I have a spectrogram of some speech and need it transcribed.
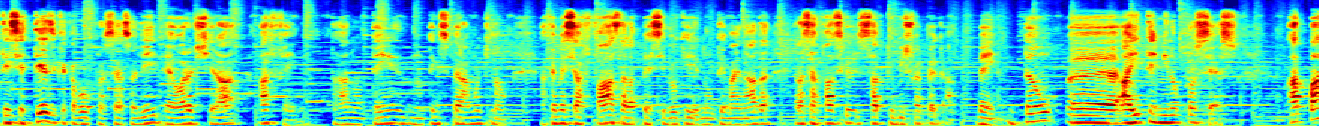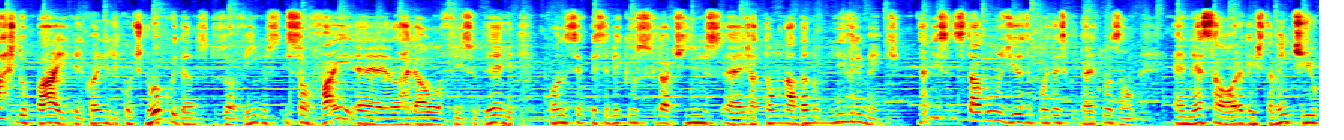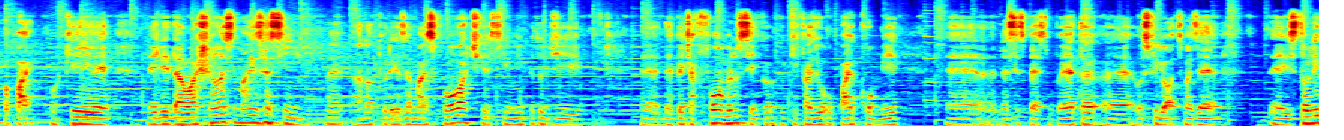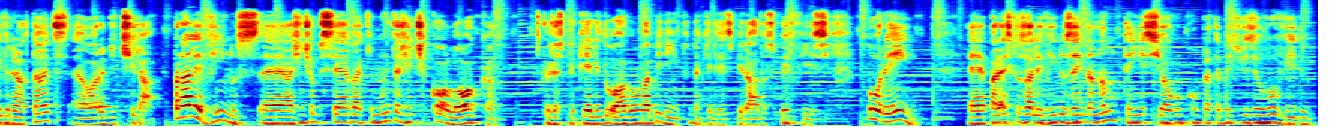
tem certeza que acabou o processo ali, é hora de tirar a fêmea, tá? Não tem, não tem que esperar muito não. A fêmea se afasta, ela percebeu que não tem mais nada, ela se afasta e sabe que o bicho vai pegar. Bem, então é, aí termina o processo. A parte do pai, ele, ele continua cuidando dos ovinhos e só vai é, largar o ofício dele quando você perceber que os filhotinhos é, já estão nadando livremente. Né? Isso se dá alguns dias depois da, da eclosão. É nessa hora que a gente também tira o papai, porque ele dá uma chance, mas assim, né, a natureza é mais forte, assim, o ímpeto de, é, de repente a fome, eu não sei, o que faz o pai comer é, nessa espécie de beta, é, os filhotes, mas é é, eles estão livres natantes, é hora de tirar. Para levinos, é, a gente observa que muita gente coloca, eu já expliquei ali do órgão labirinto, naquele né, respirado à superfície. Porém, é, parece que os alevinos ainda não têm esse órgão completamente desenvolvido.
